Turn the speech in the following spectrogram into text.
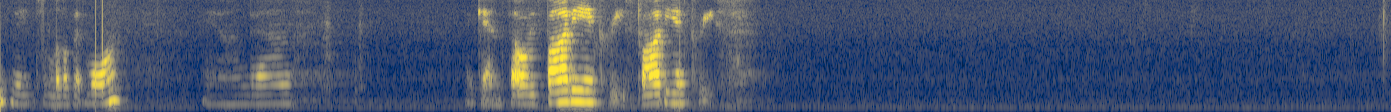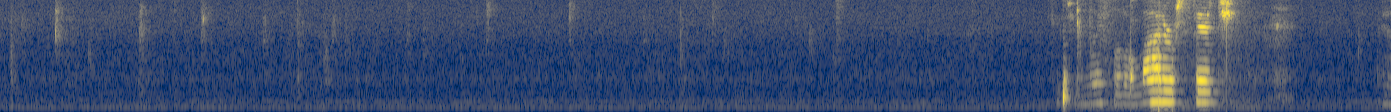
it needs a little bit more. And then, again, it's always body increase, body and nice little ladder stitch and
